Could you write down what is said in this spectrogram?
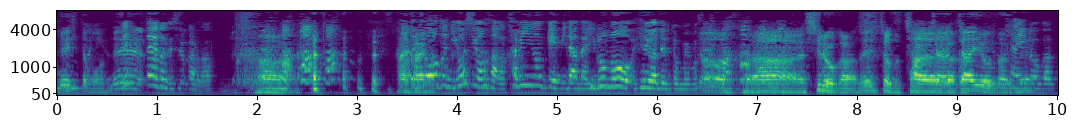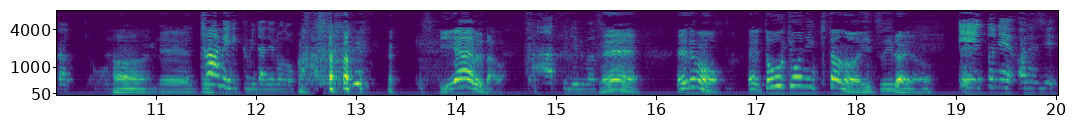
ぜひともね絶対後でするからな。はい。あと、京都にヨシオンさんが髪の毛みたいな色のへが出ると思いますよ。あああ、白からね、ちょっと茶がかってる茶茶色になる茶色がかって。はねえ、ターメリックみたいな色の。リアルだわ。って出るます。ねえ。え、でも、え、東京に来たのはいつ以来なの？えーっとね、私、えー、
